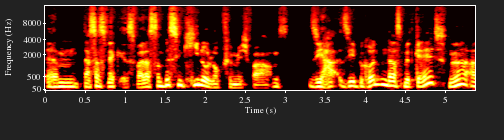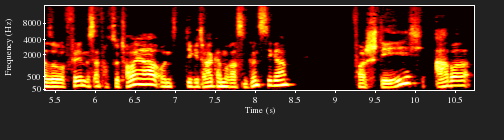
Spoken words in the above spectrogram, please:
ähm, dass das weg ist, weil das so ein bisschen Kinolook für mich war. Und sie, sie begründen das mit Geld, ne? Also Film ist einfach zu teuer und Digitalkameras sind günstiger verstehe ich, aber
